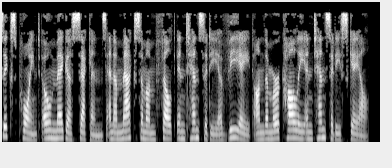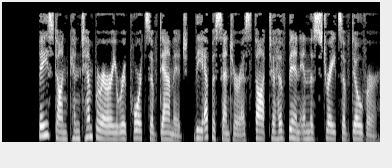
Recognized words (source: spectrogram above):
6.0 megaseconds and a maximum felt intensity of V8 on the Mercalli intensity scale. Based on contemporary reports of damage, the epicenter is thought to have been in the Straits of Dover.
